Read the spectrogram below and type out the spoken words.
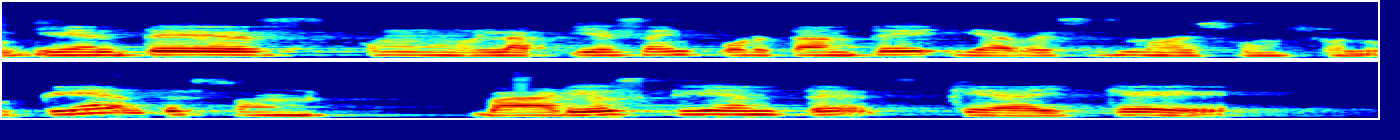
Tu cliente es como la pieza importante y a veces no es un solo cliente, son varios clientes que hay que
